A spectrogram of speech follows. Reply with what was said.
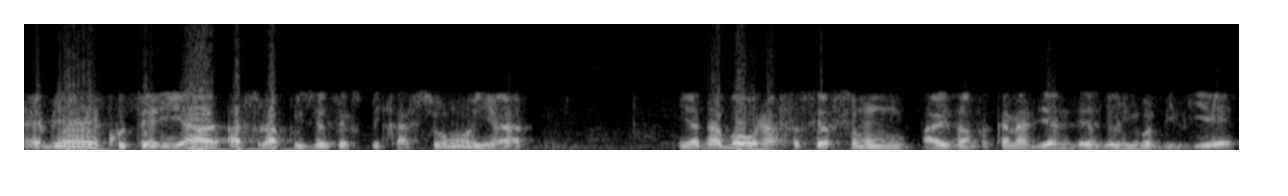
Eh bien, écoutez, il y a à cela plusieurs explications. Il y a, il y a d'abord l'association, par exemple, canadienne de l'immobilier,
